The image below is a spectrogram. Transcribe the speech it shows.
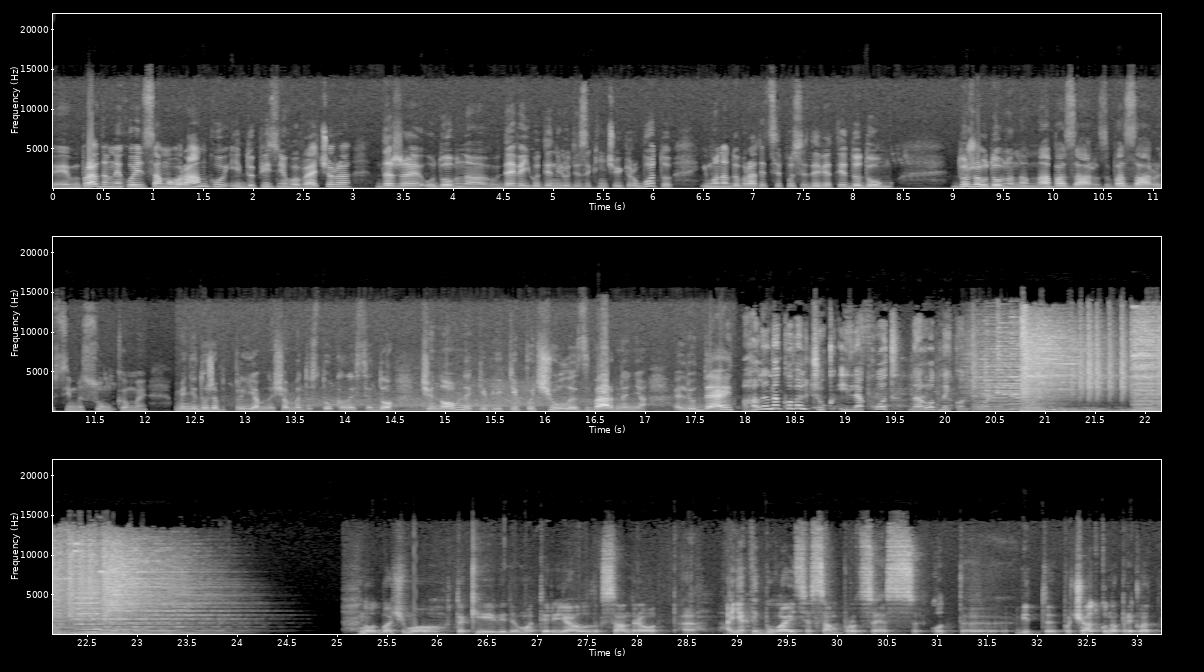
Е, Правда, вони ходять з самого ранку і до пізнього вечора. Даже удобно в 9 годин люди закінчують роботу і можна добратися після 9 додому. Дуже удобно нам на базар, з базару з цими сумками. Мені дуже приємно, що ми достукалися до чиновників, які почули звернення людей. Галина Ковальчук, Ілля Кот, Народний контроль. Ну, от бачимо такий відеоматеріал, Олександра. От е, а як відбувається сам процес? От е, від початку, наприклад,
